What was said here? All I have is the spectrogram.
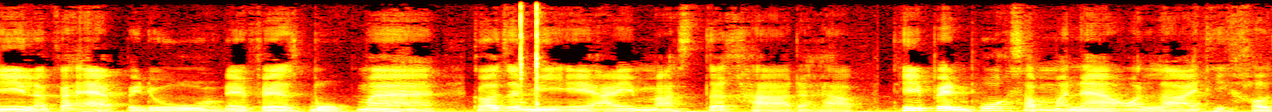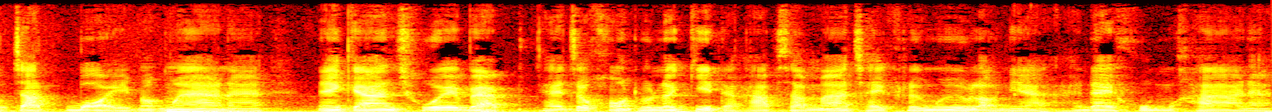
นี่แล้วก็แอบไปดูใน Facebook มา ก็จะมี AI Mastercard นะครับ ที่เป็นพวกสัมมนาออนไลน์ที่เขาจัดบ่อยมากๆนะ ในการช่วยแบบให้เจ้าของธุรกิจนะครับ สามารถใช้เครื่องมือเหล่านี้ให้ได้คุ้มค่านะ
